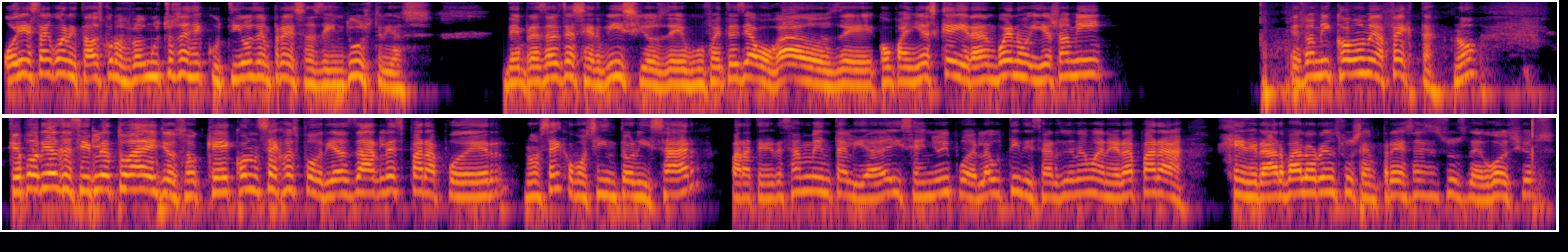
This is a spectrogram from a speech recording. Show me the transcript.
Hoy están conectados con nosotros muchos ejecutivos de empresas, de industrias, de empresas de servicios, de bufetes de abogados, de compañías que dirán, bueno, ¿y eso a mí? ¿Eso a mí cómo me afecta? ¿No? ¿Qué podrías decirle tú a ellos o qué consejos podrías darles para poder, no sé, como sintonizar, para tener esa mentalidad de diseño y poderla utilizar de una manera para generar valor en sus empresas, en sus negocios?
